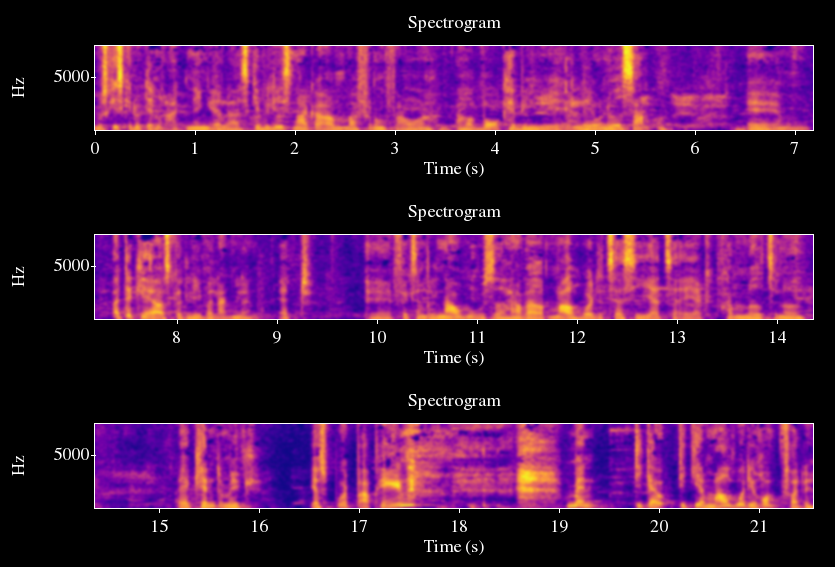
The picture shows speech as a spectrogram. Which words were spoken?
måske skal du den retning, eller skal vi lige snakke om, hvad for nogle farver, og hvor kan vi øh, lave noget sammen. Øh, og det kan jeg også godt lide ved Langeland, at øh, for eksempel Navhuset har været meget hurtigt til at sige ja til, at jeg kan komme med til noget. Og jeg kendte dem ikke. Jeg spurgte bare pænt. Men de, gav, de giver meget hurtigt rum for det.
